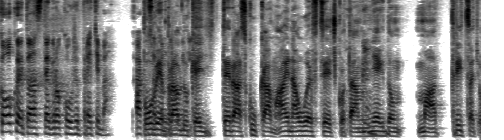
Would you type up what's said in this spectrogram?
koľko je to asi tak rokov, že pre teba? Ako Poviem pravdu, vidíš? keď teraz kúkam aj na UFCčko, tam niekto má 38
